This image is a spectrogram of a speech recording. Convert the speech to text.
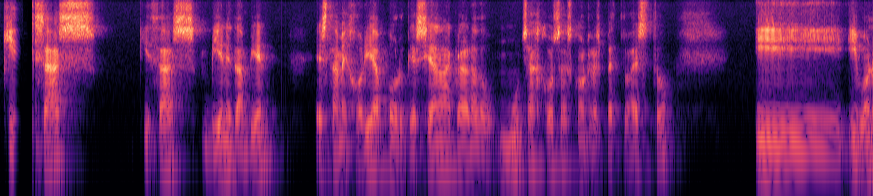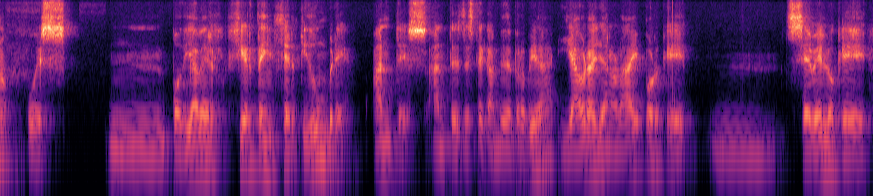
quizás, quizás viene también esta mejoría porque se han aclarado muchas cosas con respecto a esto y, y bueno, pues mm, podía haber cierta incertidumbre antes, antes de este cambio de propiedad y ahora ya no la hay porque mm, se ve lo que,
